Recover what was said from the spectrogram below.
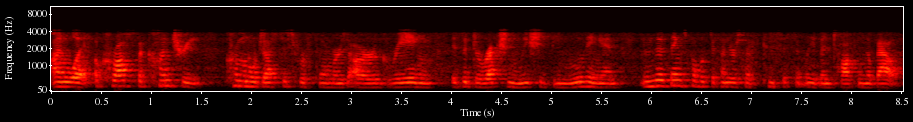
on what across the country criminal justice reformers are agreeing is the direction we should be moving in. And the things public defenders have consistently been talking about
